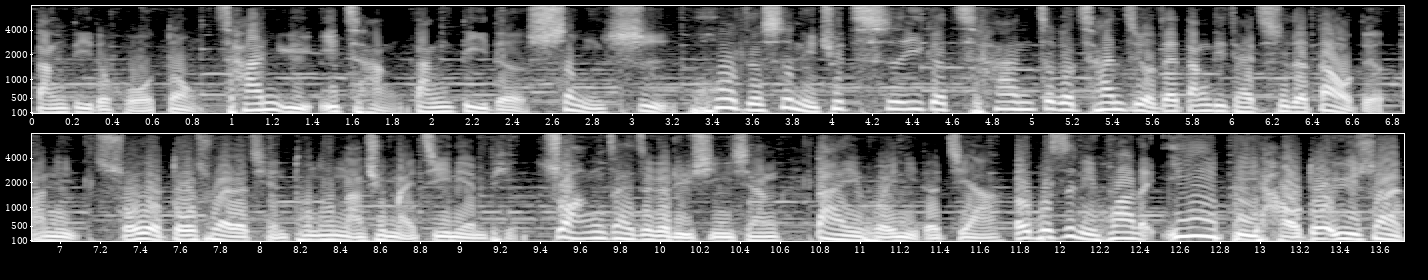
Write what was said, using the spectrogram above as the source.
当地的活动，参与一场当地的盛事，或者是你去吃一个餐，这个餐只有在当地才吃得到的，把你所有多出来的钱通通拿去买纪念品，装在这个旅行箱带回你的家，而不是你花了一笔好多预算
